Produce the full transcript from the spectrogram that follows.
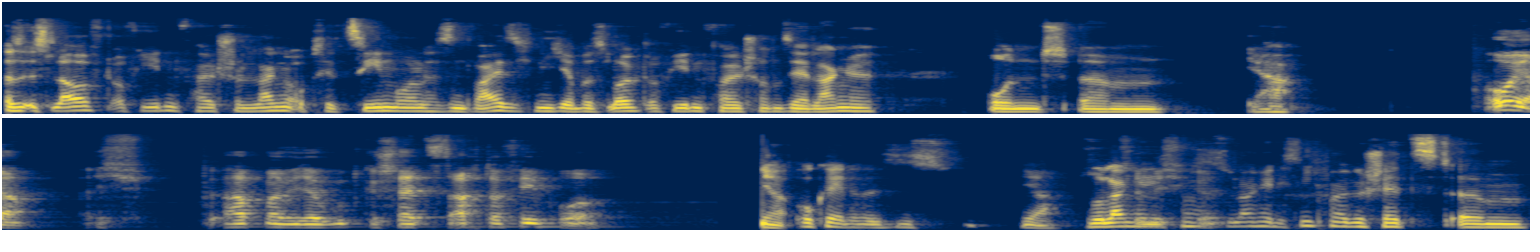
Also es läuft auf jeden Fall schon lange, ob es jetzt zehn Monate sind, weiß ich nicht, aber es läuft auf jeden Fall schon sehr lange. Und ähm, ja, Oh ja, ich habe mal wieder gut geschätzt. 8. Februar. ja, okay, dann ist es ja so lange ich so lange hätte ich es nicht mal geschätzt. Ähm,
